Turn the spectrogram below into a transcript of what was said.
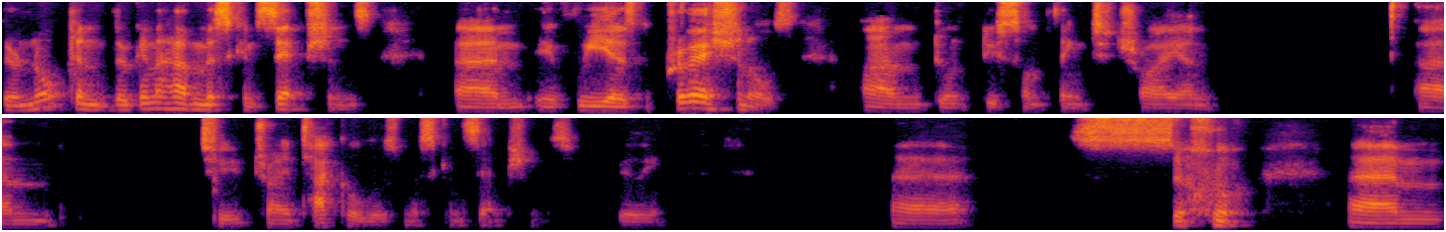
they're not going, they're going to have misconceptions um, if we as the professionals um, don't do something to try and um, to try and tackle those misconceptions. Really. Uh, so. Um,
